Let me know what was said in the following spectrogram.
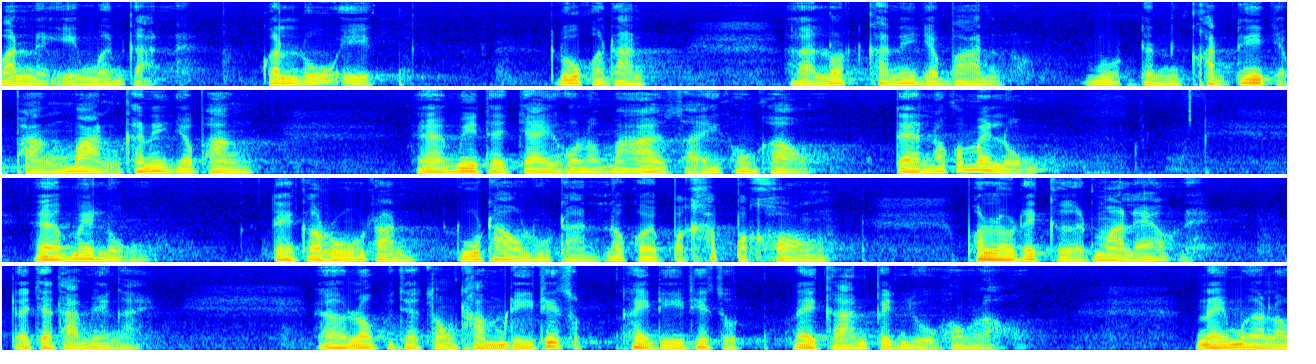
วันหนึ่งเองเหมือนกัน ก็รู้อีก รู้ขนาดรถคันนี้จะบ้านรถคันนี้จะพังบ้านคันนี้จะพังมีแต่ใจของเรามาอาศัยของเขา แต่เราก็ไม่หลงไม่หลง แต่ก็รู้ทัน รู้เท่ารู้ทัน แล้วก็ประคับประคอง เพราะเราได้เกิดมาแล้วเนี่ย เราจะทำยังไง เราจะต้องทำดีที่สุดให้ดีที่สุดในการเป็นอยู่ของเรา ในเมื่อเรา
